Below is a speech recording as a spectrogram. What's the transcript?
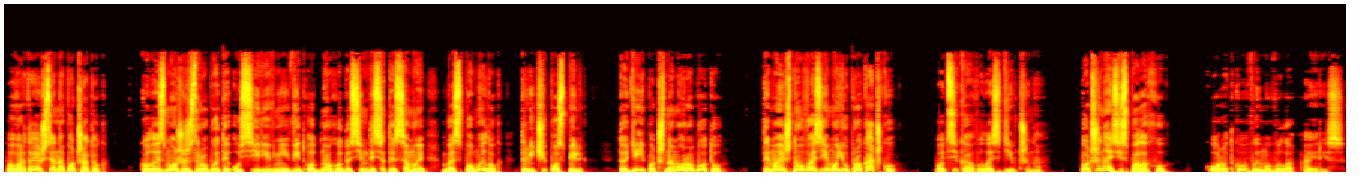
повертаєшся на початок. Коли зможеш зробити усі рівні від 1 до 77 без помилок тричі поспіль, тоді й почнемо роботу. Ти маєш на увазі мою прокачку? поцікавилась дівчина. Починай зі спалаху, коротко вимовила Айріс.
